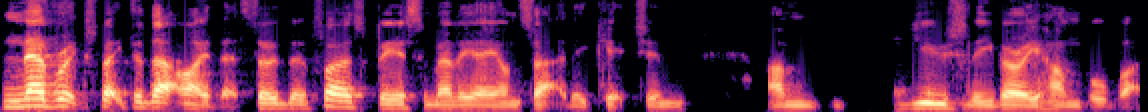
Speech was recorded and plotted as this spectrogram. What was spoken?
never expected that either. So the first beer sommelier on Saturday Kitchen. I'm usually very humble, but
